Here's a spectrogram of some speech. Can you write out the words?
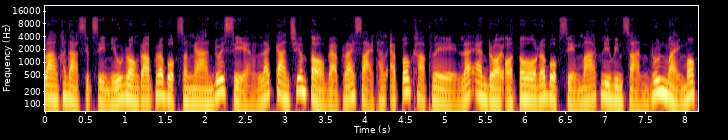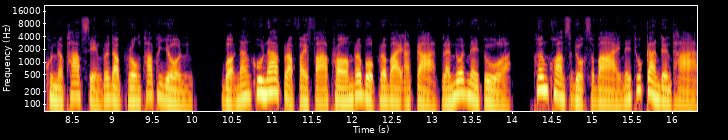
กลางขนาด 14 นิ้วรองรับระบบสั่งงานด้วยเสียง และการเชื่อมต่อแบบไร้สายทั้ง Apple CarPlay และ Android Auto ระบบเสียง Mark Levinson รุ่นใหม่มอบคุณภาพเสียงระดับโรงภาพยนตร์ เบาะนั่งคู่หน้าปรับไฟฟ้าพร้อมระบบระบายอากาศและนวดในตัว เพิ่มความสะดวกสบายในทุกการเดินทาง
